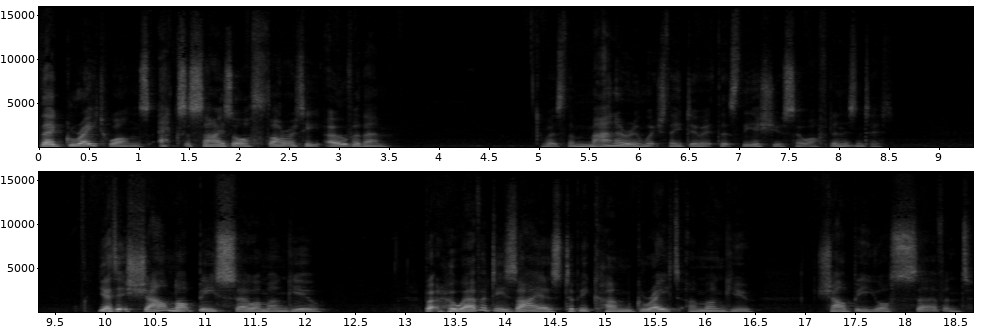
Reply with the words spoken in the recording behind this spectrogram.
Their great ones exercise authority over them. But it's the manner in which they do it that's the issue so often, isn't it? Yet it shall not be so among you. But whoever desires to become great among you shall be your servant.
